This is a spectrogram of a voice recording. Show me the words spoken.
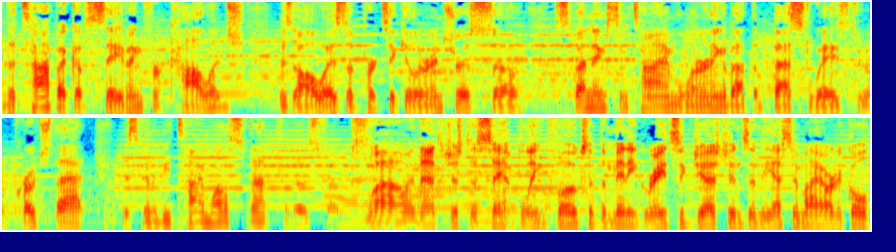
the topic of saving for college is always of particular interest, so spending some time learning about the best ways to approach that is going to be time well spent for those folks. Wow, and that's just a sampling, folks, of the many great suggestions in the SMI article.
